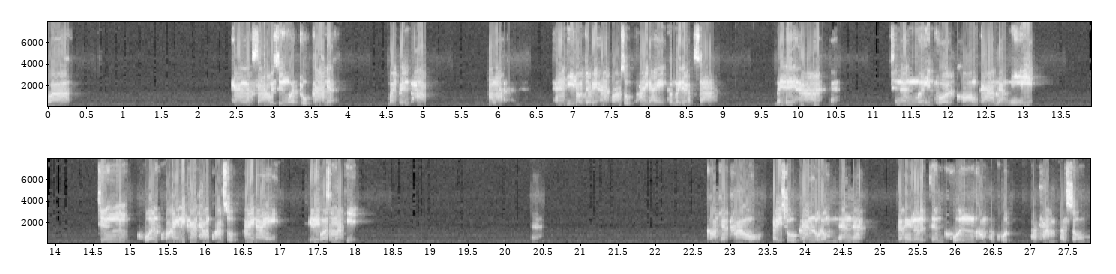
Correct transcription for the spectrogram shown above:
ว่า การรักษาซึ่งวัตถุกรรมเนี่ย มันเป็นภาระแทนที่เราจะไปหาความสุขภายในก็ไม่ได้รักษา ไม่ได้หานะฉะนั้นเมื่อเห็นโทษของการแบบนี้ จึงควรขวายในการทำความสุขภายในที่เรียกว่าสมาธิก่อนจะเข้าไปสู่การรู้ลมนั้นนะก็ให้ระลึกถึงคุณของพระพุทธพระธรรมพระสงฆ์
